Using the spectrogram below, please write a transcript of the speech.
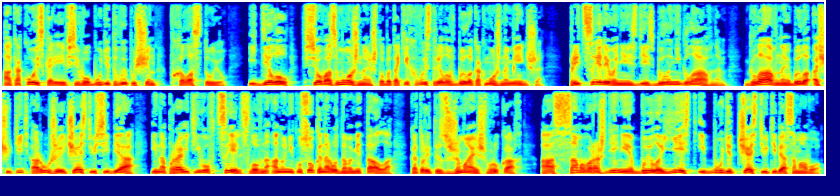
а какой, скорее всего, будет выпущен в холостую, и делал все возможное, чтобы таких выстрелов было как можно меньше. Прицеливание здесь было не главным. Главное было ощутить оружие частью себя и направить его в цель, словно оно не кусок инородного металла, который ты сжимаешь в руках, а с самого рождения было, есть и будет частью тебя самого.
